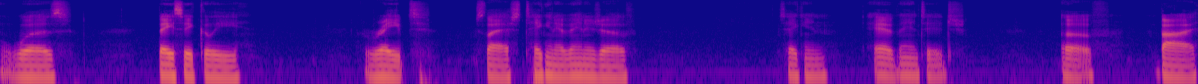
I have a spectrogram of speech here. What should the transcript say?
was basically raped slash taken advantage of, taken advantage of by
